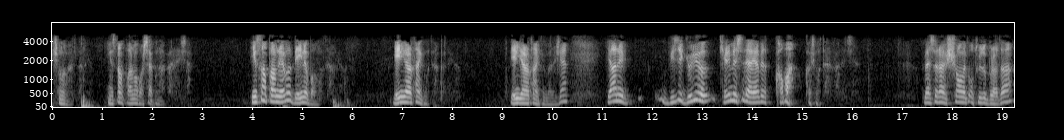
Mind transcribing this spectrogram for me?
Şuna verdiler. İnsan parmağı başak buna böylece. İnsan parmağı ne Beyne bağlı. Beyni yaratan kim? Beyni yaratan kim böylece? Yani bizi görüyor kelimesi de yani bir kaba kaçmak. Mesela şu anda oturuyoruz burada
